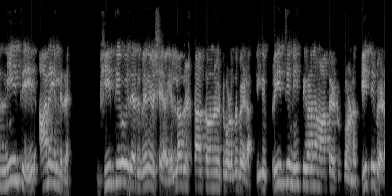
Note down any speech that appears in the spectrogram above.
ನೀತಿ ಆನೆಯಲ್ಲಿದೆ. ಭೀತಿಯೂ ಇದೆ, ಅದು ಬೇರೆ ವಿಷಯ. ಎಲ್ಲ ದೃಷ್ಟಾಂತವನ್ನು ಇಟ್ಟುಕೊಳ್ಳೋದು ಬೇಡ. ಇಲ್ಲಿ ಪ್ರೀತಿ ನೀತಿಗಳನ್ನ ಮಾತ್ರ ಇಟ್ಟುಕೊಳ್ಳೋಣ. ಭೀತಿ ಬೇಡ.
